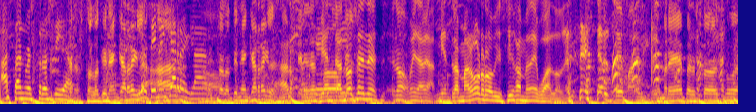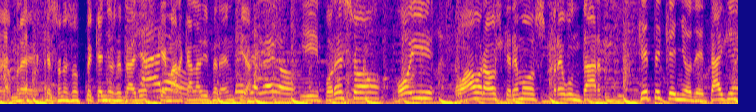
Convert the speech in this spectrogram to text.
hasta nuestros días. Pero esto lo tienen que arreglar. Lo tienen que arreglar. Esto lo tienen que arreglar. tienen Mientras no se... No, mira, mira, mientras Margot Robbie siga me da igual lo de- el tema. Hombre, pero esto es, hombre, que son esos pequeños detalles que Claro, marcan la diferencia. desde luego. Y por eso hoy o ahora os queremos preguntar qué pequeño detalle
